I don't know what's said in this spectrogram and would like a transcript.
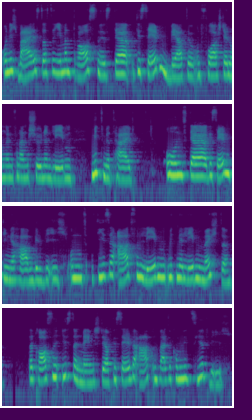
und ich weiß, dass da jemand draußen ist, der dieselben Werte und Vorstellungen von einem schönen Leben mit mir teilt und der dieselben Dinge haben will wie ich und diese Art von Leben mit mir leben möchte. Da draußen ist ein Mensch, der auf dieselbe Art und Weise kommuniziert wie ich.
